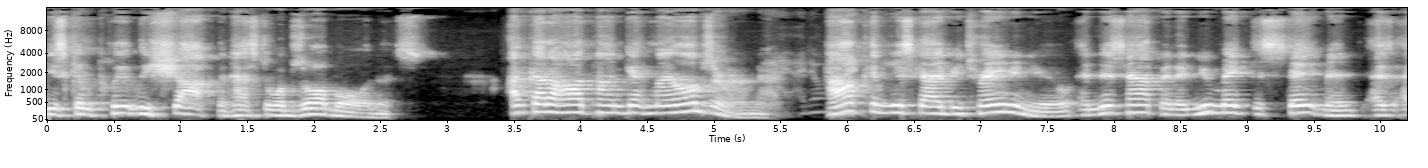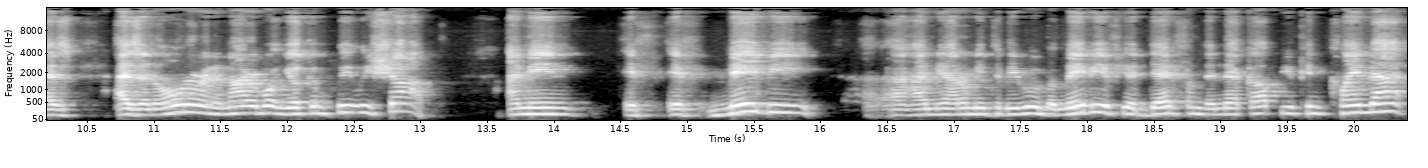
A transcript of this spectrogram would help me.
he's completely shocked and has to absorb all of this i've got a hard time getting my arms around that how can this guy be training you and this happen and you make this statement as as as an owner and an NYRA board you're completely shocked i mean if if maybe I mean, I don't mean to be rude, but maybe if you're dead from the neck up, you can claim that.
